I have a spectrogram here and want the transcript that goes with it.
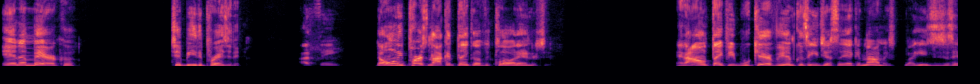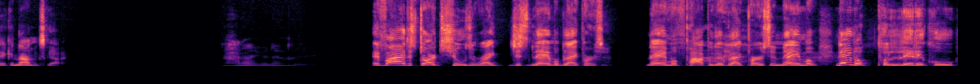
in America to be the president. I think The only person I can think of is Claude Anderson. And I don't think people would care for him because he's just an economics, like he's just an economics guy. I don't even know. If I had to start choosing, right, just name a black person. Name a popular black person. Name a name a political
